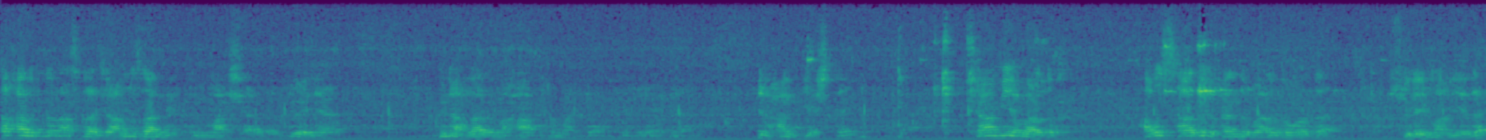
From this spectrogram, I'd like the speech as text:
Sakalımdan asılacağımı zannettim maşallah. Böyle günahlarımı. Böyle. Bir hal geçti. Camiye vardık. Havuz Sadık Efendi vardı orada. Süleymaniye'de.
